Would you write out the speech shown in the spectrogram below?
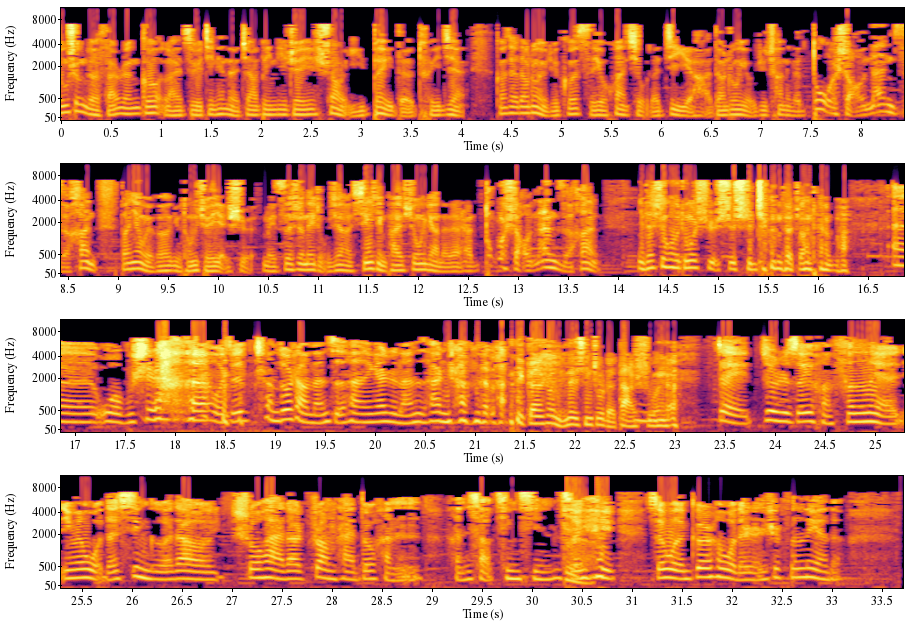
李宗盛的《凡人歌》来自于今天的嘉宾 DJ 邵一贝的推荐。刚才当中有句歌词又唤起我的记忆哈，当中有一句唱那个多少男子汉，当年伟和女同学也是，每次是那种像星星拍胸一样的在那多少男子汉。你在生活中是是是这样的状态吗？呃，我不是啊，我觉得唱多少男子汉应该是男子汉唱的吧。你刚才说你内心住着大叔呢？对，就是所以很分裂，因为我的性格到说话到状态都很很小清新，所以 所以我的歌儿和我的人是分裂的。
